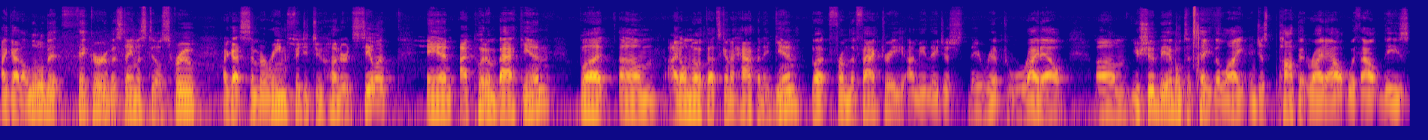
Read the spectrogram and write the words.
I got a little bit thicker of a stainless steel screw. I got some Marine 5200 sealant and I put them back in but um, I don't know if that's going to happen again. But from the factory, I mean, they just they ripped right out. Um, you should be able to take the light and just pop it right out without these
